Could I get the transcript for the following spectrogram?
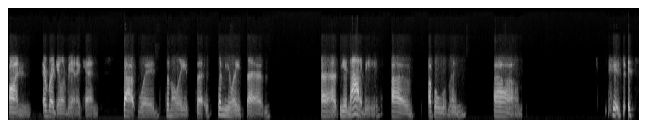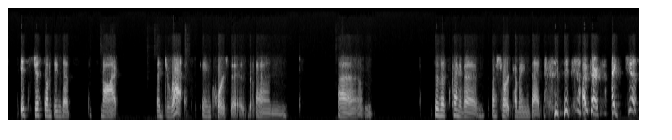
on a regular mannequin that would simulate the simulate the uh, the anatomy of of a woman. Um, it's, it's it's just something that's not addressed in courses and um so that's kind of a, a shortcoming that I'm sorry. I just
